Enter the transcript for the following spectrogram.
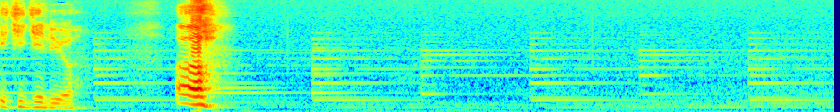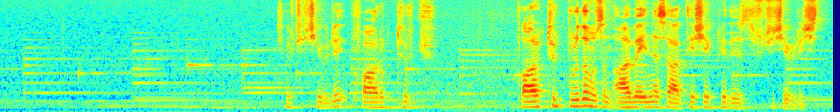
2 geliyor. Ah! Türkçe çeviri Faruk Türk. Faruk Türk burada mısın? Abi eline sağlık. Teşekkür ederiz Türkçe çeviri için.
